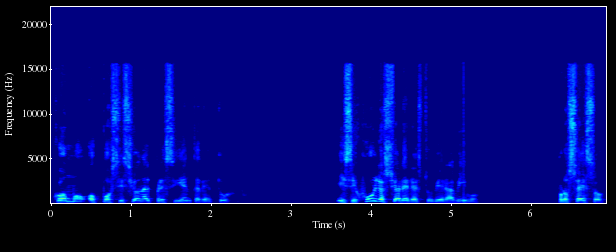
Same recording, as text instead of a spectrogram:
como oposición al presidente de turno. Y si Julio Scherer estuviera vivo, proceso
